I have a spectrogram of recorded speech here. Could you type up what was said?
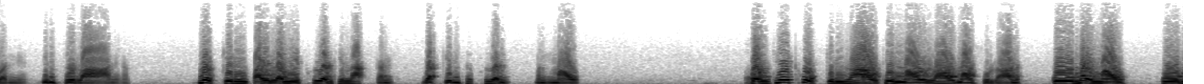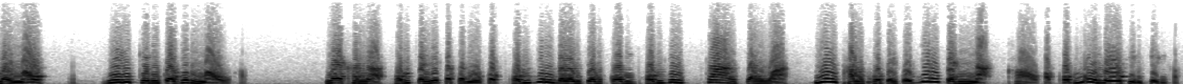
บันเนี่ย กินสุราเนี่ยครับเมื่อกินไปเรามีเพื่อนที่รักกัน อยากกินเพื่อนมันเมา คนที่ถูกกินเหล้าที่เมาเหล้าเมาสุรานะกูไม่เมา กูไม่เมา ยิ่งกินก็ยิ่งเมาครับ ในขณะผมเป็นวิปัสสนูกับผมยิ่งเดินจมกรมผมยิ่งสร้างจังหวะยิ่งทำคนเป็นก็ยิ่งเป็นหนักเข้าครับผมไม่รู้จริง ๆครับ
